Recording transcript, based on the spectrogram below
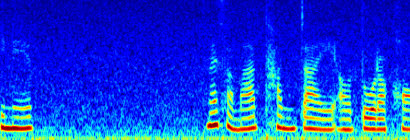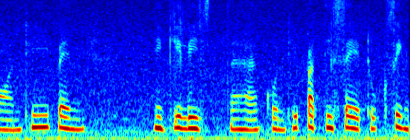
กิเนฟ ไม่สามารถทำใจเอาตัวละครที่เป็นนิกิลิสนะคะคนที่ปฏิเสธทุกสิ่ง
